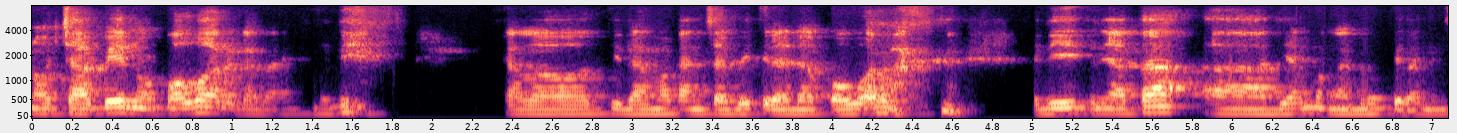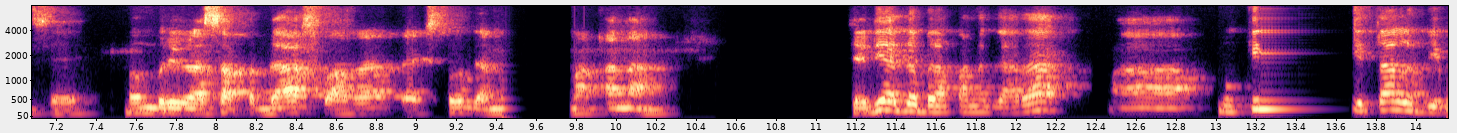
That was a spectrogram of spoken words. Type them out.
no cabai no power katanya. Jadi kalau tidak makan cabai tidak ada power. Jadi ternyata uh, dia mengandung vitamin C, memberi rasa pedas, warna, tekstur dan makanan. Jadi ada beberapa negara uh, mungkin kita lebih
